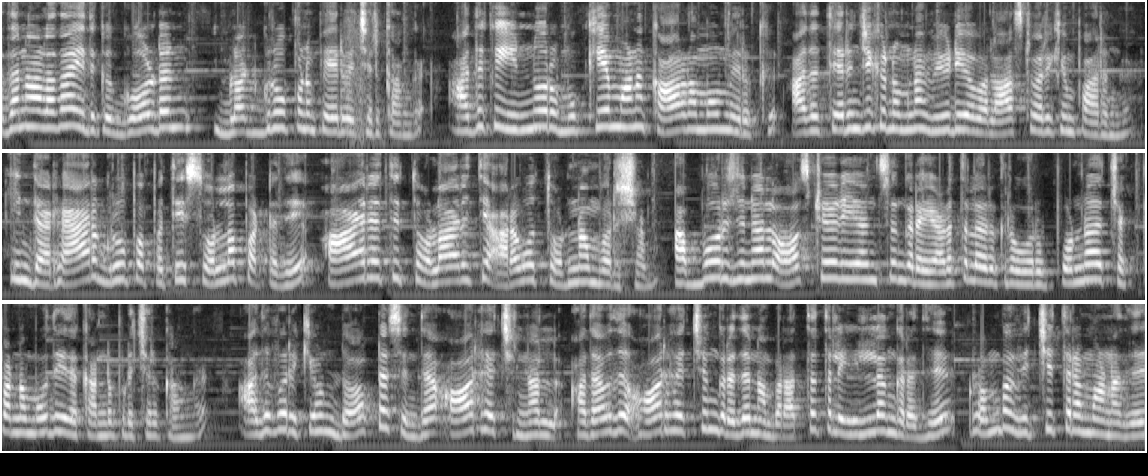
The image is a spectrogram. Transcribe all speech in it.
அதனால தான் இதுக்கு கோல்டன் பிளட் குரூப்னு பேர் வச்சுருக்காங்க. அதுக்கு இன்னொரு முக்கியமான காரணமும் இருக்குது அதை தெரிஞ்சுக்கணும்னா வீடியோவை லாஸ்ட் வரைக்கும் பாருங்கள் இந்த ரேர் குரூப்பை பற்றி சொல்லப்பட்டது ஆயிரத்தி தொள்ளாயிரத்தி அறுபத்தொன்னாம் வருஷம். அபோரிஜினல் ஆஸ்திரேலியன்ஸுங்கிற இடத்துல இருக்கிற ஒரு பொண்ணை செக் பண்ணும்போது இதை கண்டுபிடிச்சிருக்காங்க. அது வரைக்கும் டாக்டர்ஸ் இந்த ஆர்ஹெச் நல் அதாவது ஆர்ஹெச்ங்கிறது நம்ம ரத்தத்தில் இல்லைங்கிறது ரொம்ப விசித்திரமானது.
